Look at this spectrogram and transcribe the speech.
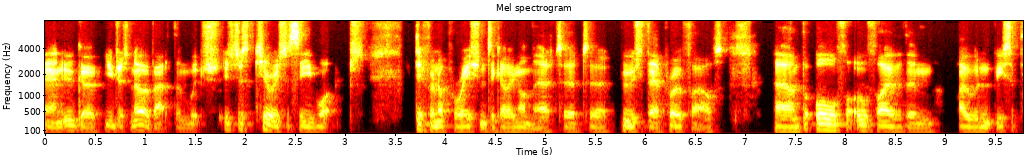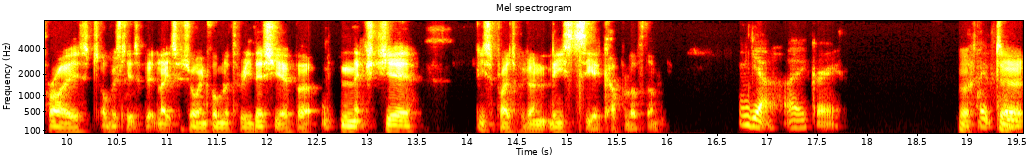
and Ugo, you just know about them, which is just curious to see what different operations are going on there to to boost their profiles. Um, but all for all five of them, I wouldn't be surprised. Obviously, it's a bit late to join Formula Three this year, but next year, be surprised if we don't at least see a couple of them. Yeah, I agree. But uh,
